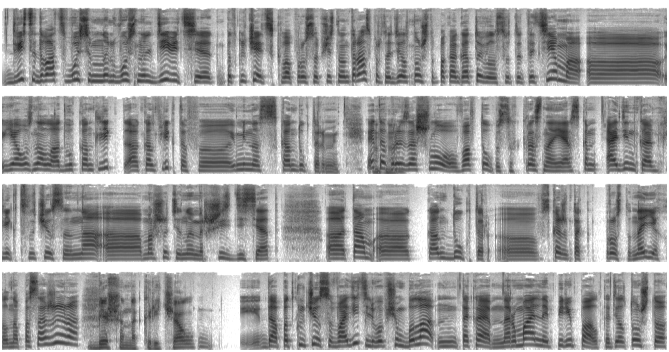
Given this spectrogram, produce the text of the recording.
228-08-09, э, подключайтесь к вопросу общественного транспорта. Дело в том, что пока готовилась вот эта тема, э, я узнала о двух конфликт, конфликтах э, именно с кондукторами. Это uh-huh. произошло в автобусах Красноярска. Один конфликт случился на маршруте номер 60. Там кондуктор, скажем так, просто наехал на пассажира. Бешено кричал да, подключился водитель. В общем, была такая нормальная перепалка. Дело в том, что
